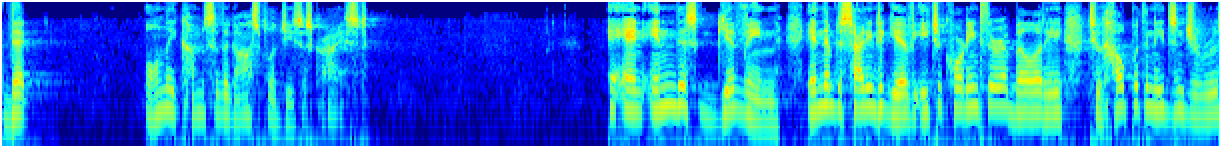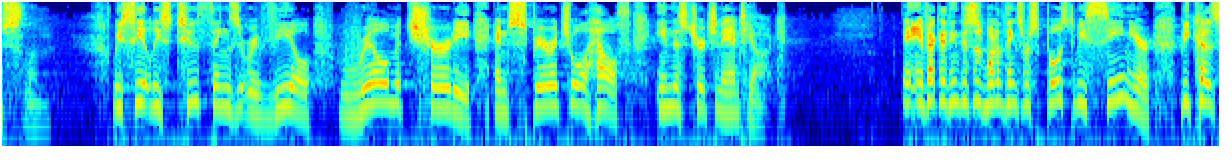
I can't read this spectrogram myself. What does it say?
that only comes through the gospel of Jesus Christ. And in this giving, in them deciding to give, each according to their ability, to help with the needs in Jerusalem, we see at least two things that reveal real maturity and spiritual health in this church in Antioch. In fact, I think this is one of the things we're supposed to be seeing here. Because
